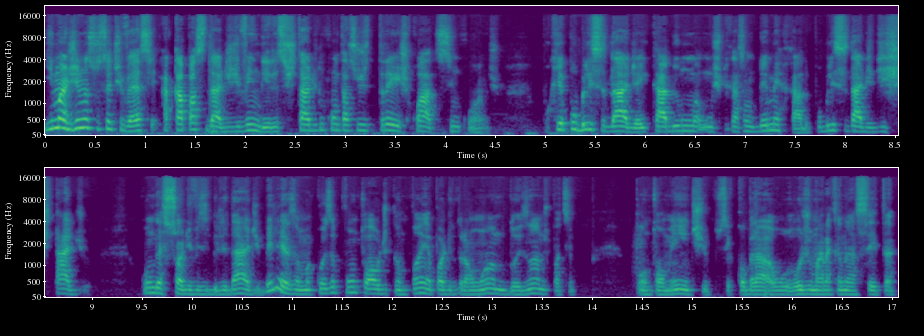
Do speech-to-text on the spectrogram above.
Imagina se você tivesse a capacidade de vender esse estádio em contratos de 3, 4, 5 anos. Porque publicidade, aí cabe uma, uma explicação de mercado. Publicidade de estádio, quando é só de visibilidade, beleza, uma coisa pontual de campanha, pode durar um ano, dois anos, pode ser pontualmente, você cobrar. Hoje o Maracanã aceita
